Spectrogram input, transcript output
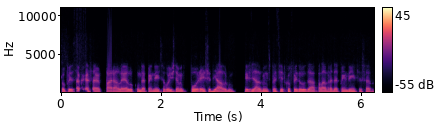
eu fiz essa, essa paralelo com dependência, foi justamente por esse diálogo. Esse diálogo em específico fez eu usar a palavra dependência, sabe?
